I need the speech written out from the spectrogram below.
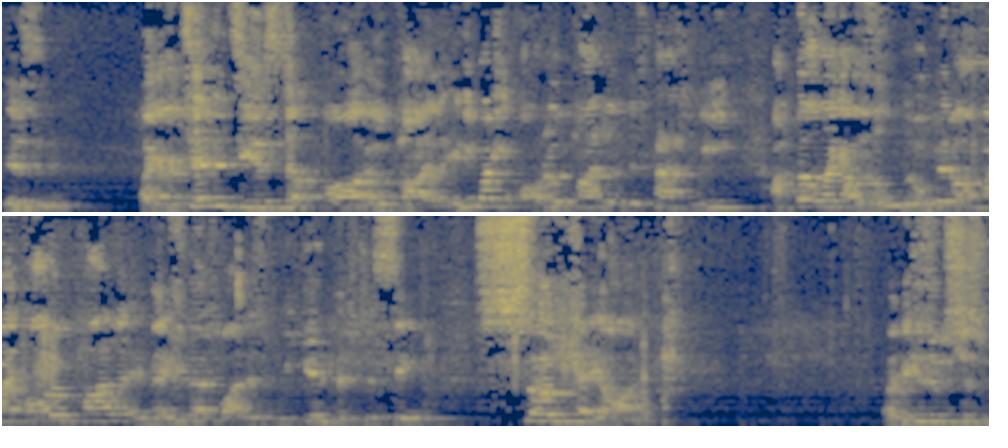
isn't it? Like our tendency is to autopilot. Anybody autopilot this past week? I felt like I was a little bit on my autopilot, and maybe that's why this weekend has just seemed so chaotic. Right, because it was just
